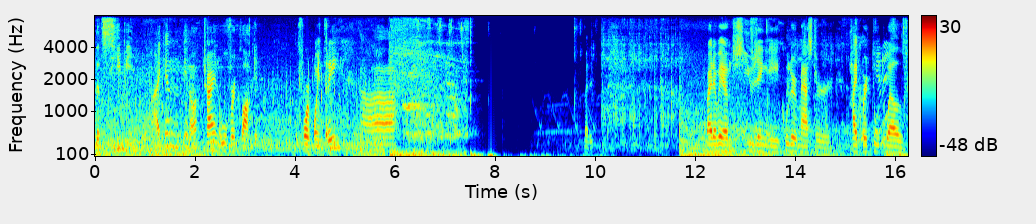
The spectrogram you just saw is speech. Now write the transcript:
the CPU. I can, you know, try and overclock it to 4.3 uh, but it, by the way, I'm just using a Cooler Master Hyper 212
